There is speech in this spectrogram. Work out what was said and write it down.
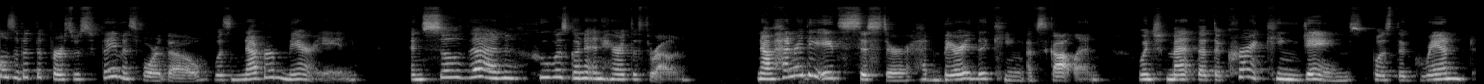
Elizabeth I was famous for, though, was never marrying. And so then, who was going to inherit the throne? Now, Henry VIII's sister had married the King of Scotland, which meant that the current King James was the grand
